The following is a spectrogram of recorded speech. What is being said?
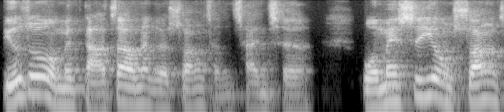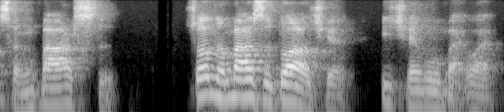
比如说，我们打造那个双层餐车，我们是用双层巴士，双层巴士多少钱？一千五百万，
